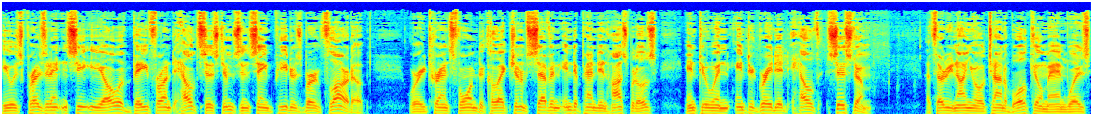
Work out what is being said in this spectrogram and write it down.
he was president and CEO of Bayfront Health Systems in St. Petersburg, Florida, where he transformed a collection of seven independent hospitals into an integrated health system. A 39 year old town of Wallkill man was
